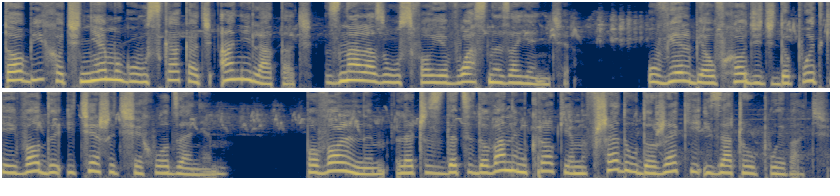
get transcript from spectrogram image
Tobi, choć nie mógł skakać ani latać, znalazł swoje własne zajęcie. Uwielbiał wchodzić do płytkiej wody i cieszyć się chłodzeniem. Powolnym, lecz zdecydowanym krokiem wszedł do rzeki i zaczął pływać.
